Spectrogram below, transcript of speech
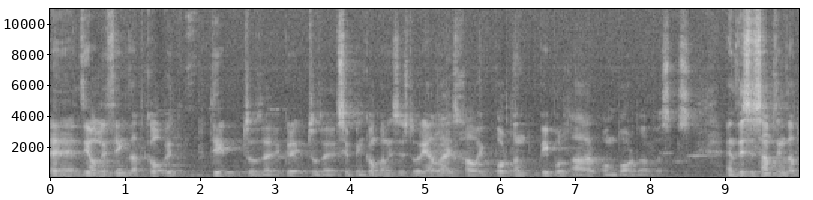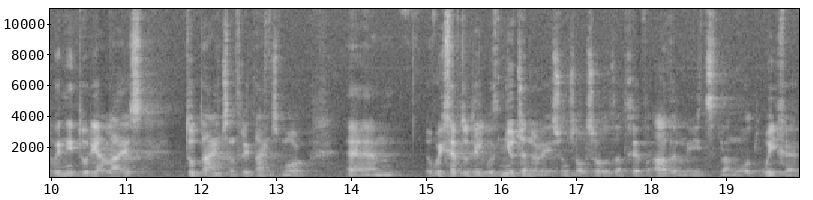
Uh, the only thing that COVID did to the, to the shipping companies is to realize how important people are on board our vessels. And this is something that we need to realize two times and three times more. Um, we have to deal with new generations also that have other needs than what we had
